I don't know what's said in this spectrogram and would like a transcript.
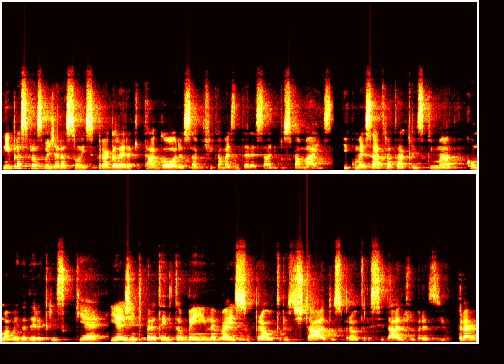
Nem para as próximas gerações, para a galera que tá agora, sabe, ficar mais interessada e buscar mais e começar a tratar a crise climática como a verdadeira crise que é. E a gente pretende também levar isso para outros estados, para outras cidades do Brasil, para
